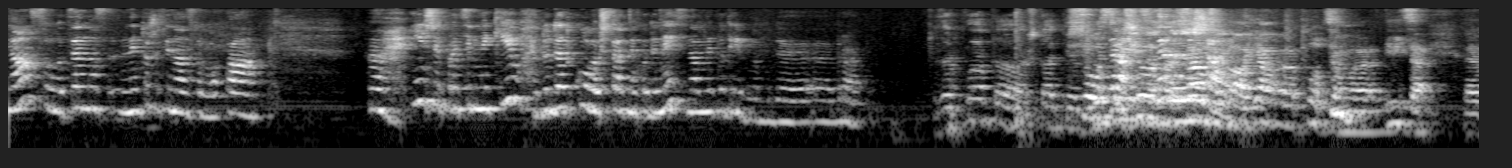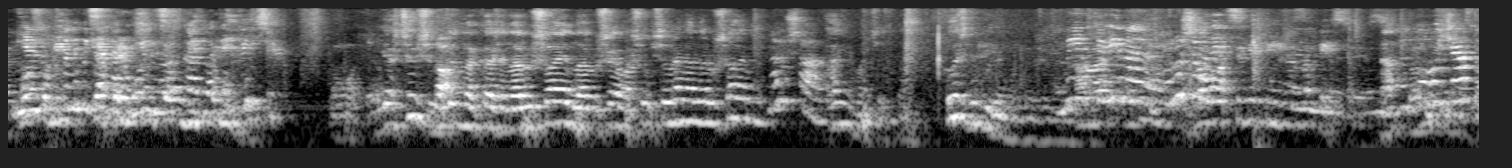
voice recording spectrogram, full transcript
фінансово, це нас не то, що фінансово, а е, інших працівників, додаткових штатних одиниць нам не потрібно буде е, брати. Зарплата, штатні. Я е, хлопцям, дивіться, це розказувати у відповідь. Я ж чув, що людина каже, нарушаємо, нарушаємо. А що все время нарушаємо? Нарушали. Ганьма, чесно. Коли ж не будемо ми А, все время порушували він вже записує. Да? до того часу,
